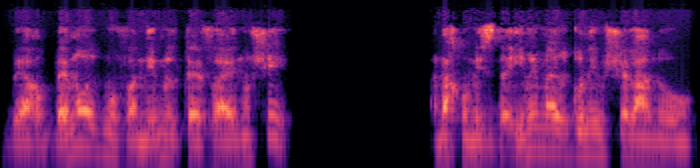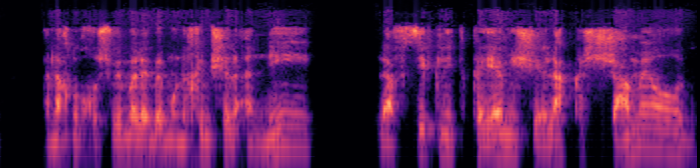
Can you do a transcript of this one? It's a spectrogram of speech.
בהרבה מאוד מובנים לטבע האנושי. אנחנו מזדהים עם הארגונים שלנו, אנחנו חושבים עליהם במונחים של אני, להפסיק להתקיים היא שאלה קשה מאוד,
